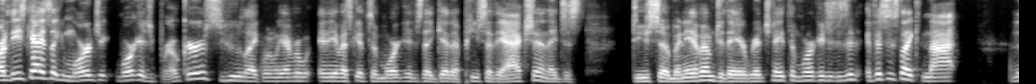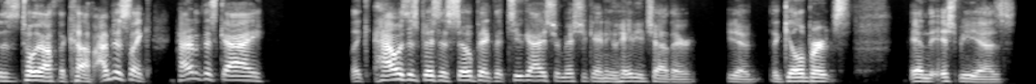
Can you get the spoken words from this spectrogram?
are these guys like mortgage mortgage brokers who like when we ever any of us gets a mortgage, they get a piece of the action and they just do so many of them? Do they originate the mortgages? Is it, if this is like not this is totally off the cuff. I'm just like, how did this guy like how is this business so big that two guys from Michigan who hate each other, you know, the Gilberts and the Ishbias,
